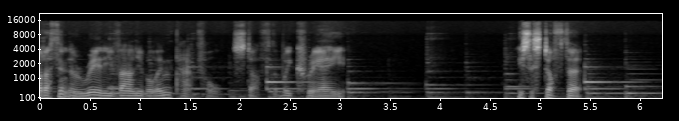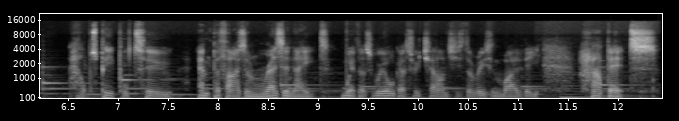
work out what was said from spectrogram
but I think the really valuable, impactful stuff that we create is the stuff that helps people to empathize and resonate with us. We all go through challenges. The reason why the habits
